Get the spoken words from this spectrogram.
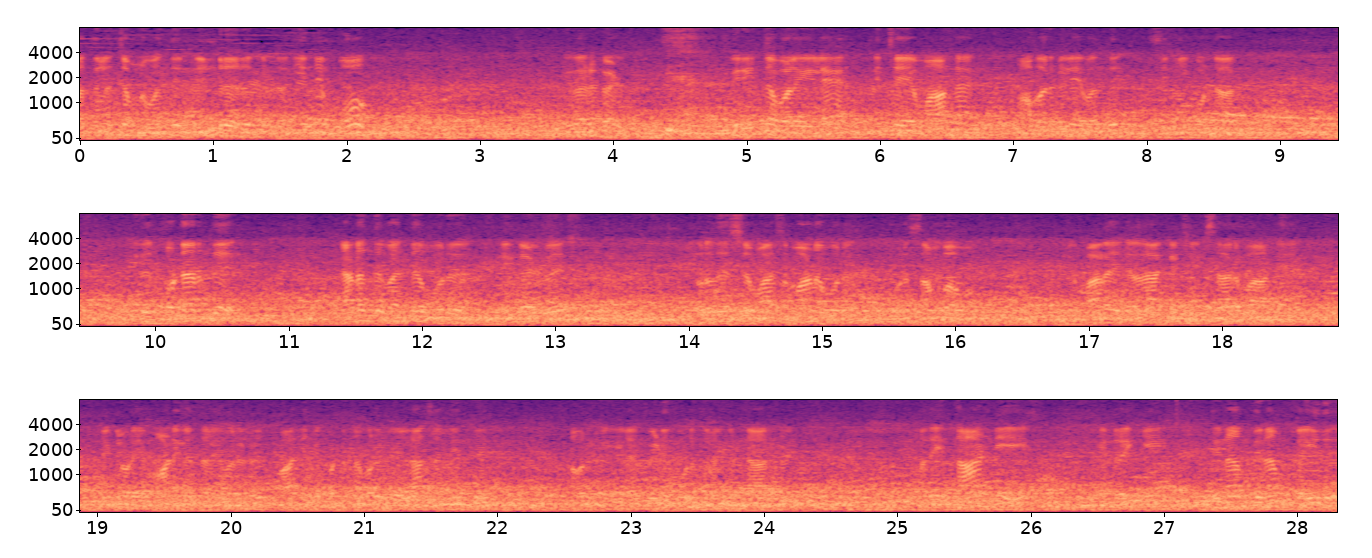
பத்து லட்சம்னு வந்து நின்று இருக்கின்றது இன்னும் போ. இவர்கள் பிரித்த வலையில் நிச்சயமாக அவர்களே வந்து சிக்கிக் இது தொடர்ந்து நடந்து வந்த ஒரு நிகழ்வு துரதிருஷ்டமாசமான ஒரு ஒரு சம்பவம். பாரதிய ஜனதா கட்சியின் சார்பாக எங்களுடைய மாநில தலைவர்கள் பாதிக்கப்பட்ட நபர்கள் எல்லாம் சந்தித்து அவர்கள் இழப்பீடு கொடுத்திருக்கின்றார்கள் அதை தாண்டி இன்றைக்கு தினம் தினம் கைது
